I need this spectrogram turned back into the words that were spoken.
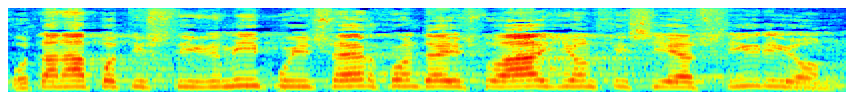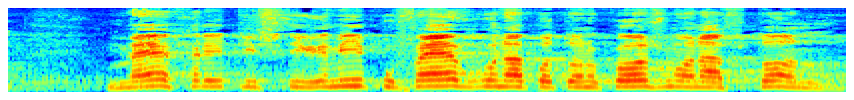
όταν από τη στιγμή που εισέρχονται εις το Άγιον Θυσιαστήριον μέχρι τη στιγμή που φεύγουν από τον κόσμο αυτόν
